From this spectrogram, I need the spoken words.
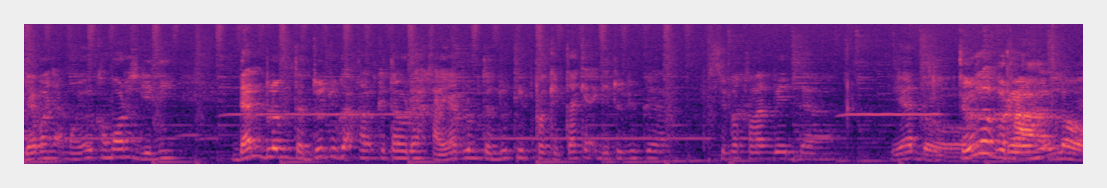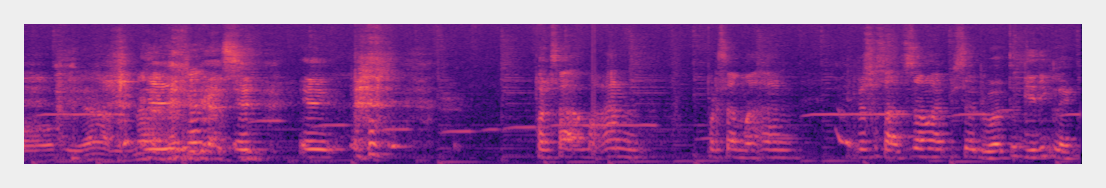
dia banyak maunya kamu harus gini dan belum tentu juga kalau kita udah kaya belum tentu tipe kita kayak gitu juga pasti bakalan beda Iya dong. Itulah, bro. Halo, iya benar eh, juga eh, sih. eh, persamaan persamaan episode 1 sama episode 2 tuh gini Glenn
